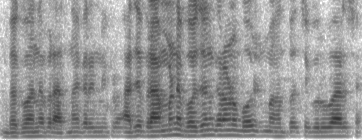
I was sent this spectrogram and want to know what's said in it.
ભગવાનને પ્રાર્થના કરીને નીકળો. આજે બ્રાહ્મણને ભોજન કરવાનું બહુ જ મહત્વ છે, ગુરુવાર છે.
